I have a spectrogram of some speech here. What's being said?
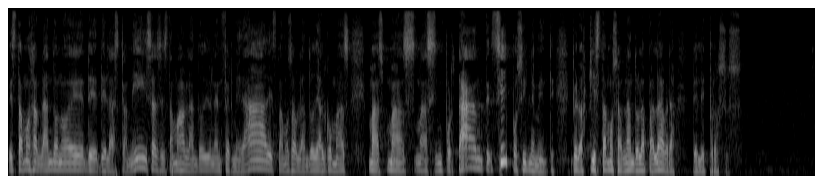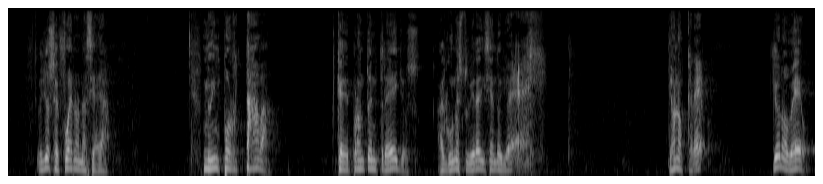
estamos hablando no de, las camisas, estamos hablando de una enfermedad, estamos hablando de algo más, más, más, más importante. Sí, posiblemente, pero aquí estamos hablando la palabra de leprosos. Ellos se fueron hacia allá. No importaba que de pronto entre ellos alguno estuviera diciendo, yo, yo no creo, yo no veo.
